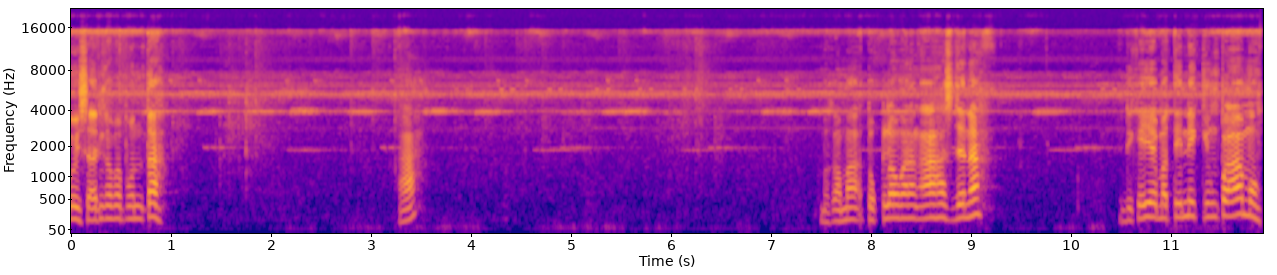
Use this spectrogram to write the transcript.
Uy, saan ka papunta? Ha? Baka matuklaw ka ng ahas dyan ha? Hindi kaya matinik yung paa mo.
